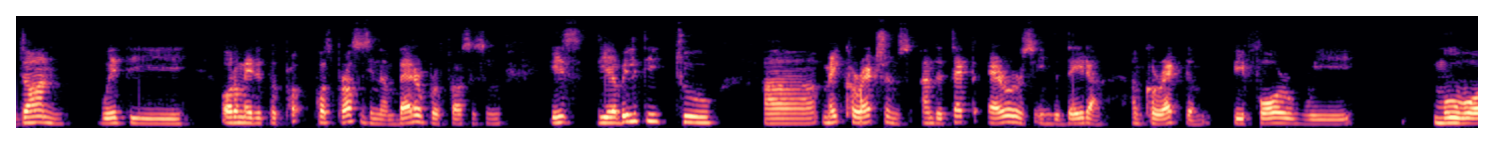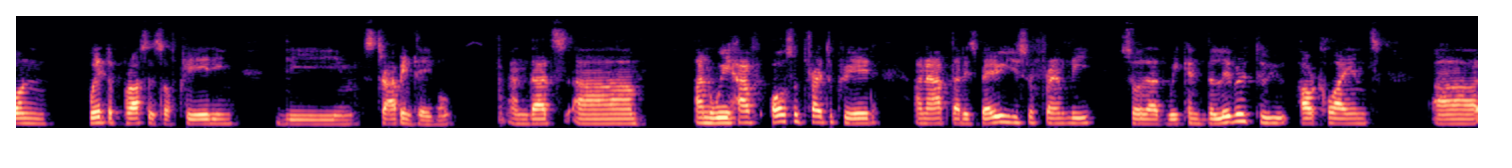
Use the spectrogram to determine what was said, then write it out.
done with the automated post-processing and better post-processing is the ability to uh, make corrections and detect errors in the data and correct them before we move on with the process of creating the strapping table. And that's um, and we have also tried to create an app that is very user friendly so that we can deliver to our clients uh,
